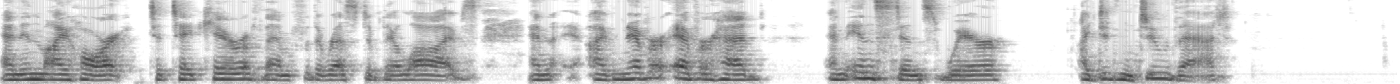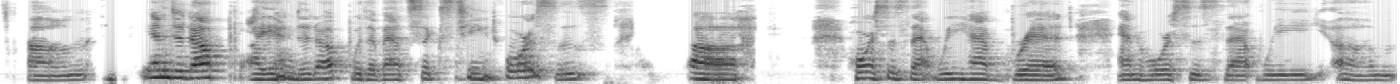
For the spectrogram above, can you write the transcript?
and in my heart to take care of them for the rest of their lives. And I've never ever had an instance where I didn't do that. Um, ended up, I ended up with about 16 horses, uh, horses that we have bred and horses that we um,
